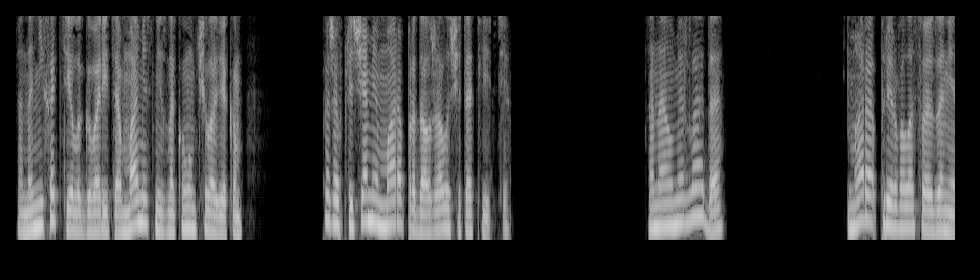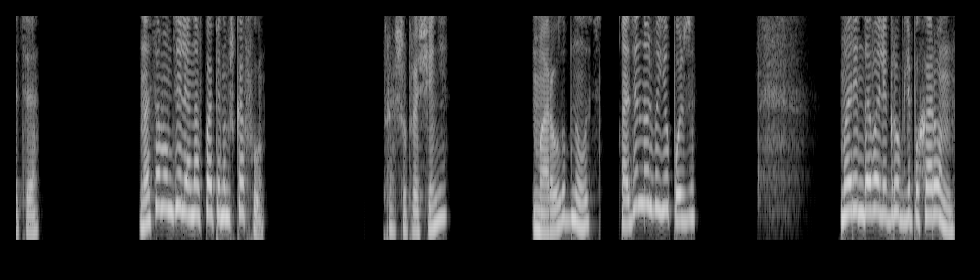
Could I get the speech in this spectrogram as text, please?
Она не хотела говорить о маме с незнакомым человеком, Пожав плечами, Мара продолжала считать листья. «Она умерла, да?» Мара прервала свое занятие. «На самом деле она в папином шкафу». «Прошу прощения?» Мара улыбнулась. «Один ноль в ее пользу». «Мы арендовали гроб для похорон.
